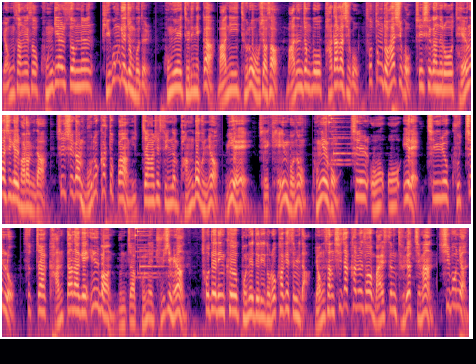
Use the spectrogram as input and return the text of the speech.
영상에서 공개할 수 없는 비공개 정보들 공유해 드리니까 많이 들어오셔서 많은 정보 받아가시고 소통도 하시고 실시간으로 대응하시길 바랍니다. 실시간 무료 카톡방 입장하실 수 있는 방법은요. 위에 제 개인 번호 010-7551-7697로 숫자 간단하게 1번 문자 보내주시면 초대 링크 보내드리도록 하겠습니다. 영상 시작하면서 말씀드렸지만 15년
